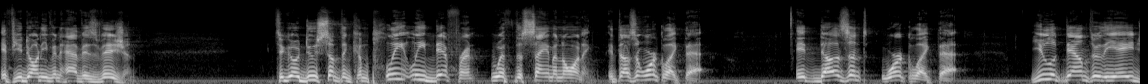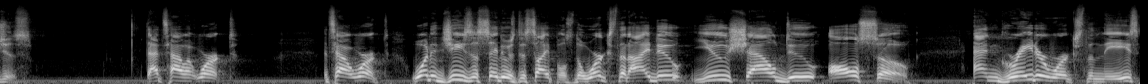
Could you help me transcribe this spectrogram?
if you don't even have his vision? To go do something completely different with the same anointing. It doesn't work like that. It doesn't work like that. You look down through the ages. That's how it worked. That's how it worked. What did Jesus say to his disciples? The works that I do, you shall do also. And greater works than these,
